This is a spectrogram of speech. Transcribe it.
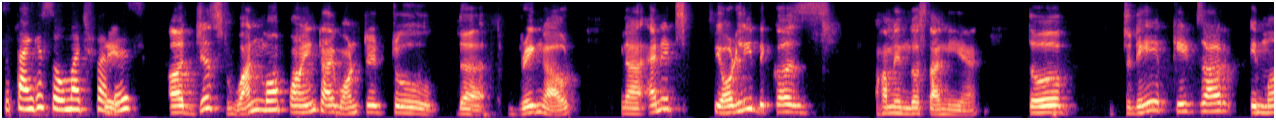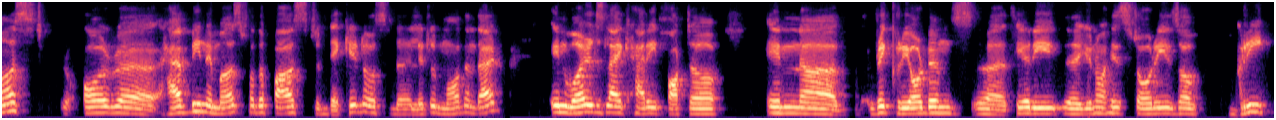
So thank you so much for Great. this uh, just one more point i wanted to the, bring out uh, and it's purely because hum hindustani hai so today kids are immersed or uh, have been immersed for the past decade or a little more than that in worlds like Harry Potter, in uh, Rick Riordan's uh, theory, uh, you know, his stories of Greek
